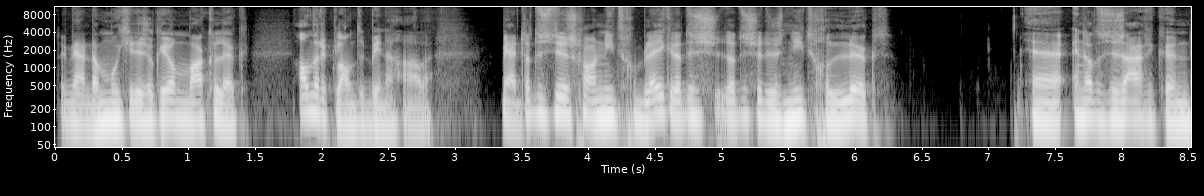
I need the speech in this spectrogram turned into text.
Nou, dan moet je dus ook heel makkelijk andere klanten binnenhalen. Maar ja, dat is dus gewoon niet gebleken. Dat is, dat is er dus niet gelukt. Eh, en dat is dus eigenlijk een.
